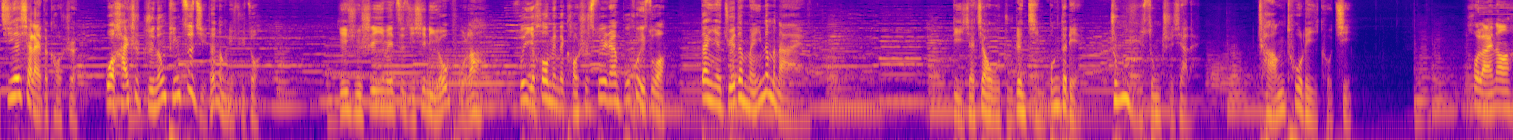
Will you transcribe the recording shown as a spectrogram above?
接下来的考试，我还是只能凭自己的能力去做。也许是因为自己心里有谱了。所以后面的考试虽然不会做，但也觉得没那么难挨了。底下教务主任紧绷的脸终于松弛下来，长吐了一口气。后来呢，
